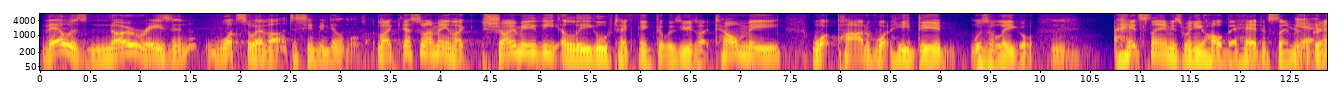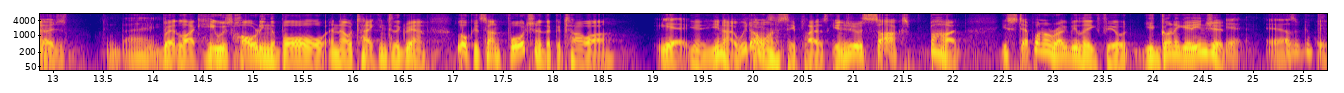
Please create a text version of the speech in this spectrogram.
there was no reason whatsoever to sin bin Dylan Walker. Like that's what I mean. Like, show me the illegal technique that was used. Like, tell me what part of what he did was mm. illegal. Mm. A head slam is when you hold the head and slam it Yeah, to the and ground. go just fucking bang. but like he was holding the ball and they were taking to the ground. Look, it's unfortunate that Katoa Yeah, You, you know, we don't want to see players get injured. It sucks, but you step on a rugby league field, you're gonna get injured. yeah, yeah. That was a complete,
